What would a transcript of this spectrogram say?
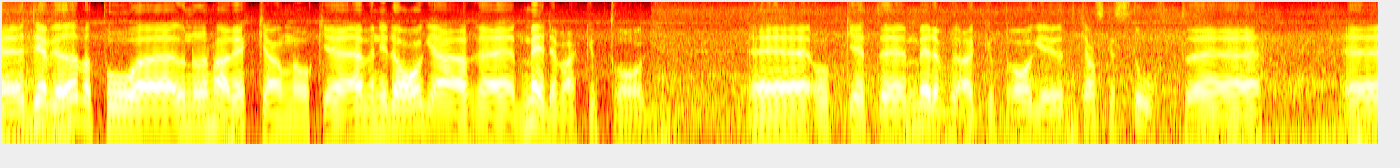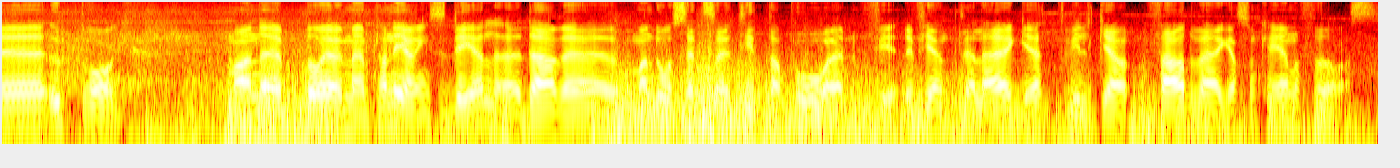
Eh, det vi har övat på eh, under den här veckan och eh, även idag är medevac-uppdrag. Och ett medevac-uppdrag är ju ett ganska stort uppdrag. Man börjar med en planeringsdel där man då sätter sig och tittar på det fientliga läget, vilka färdvägar som kan genomföras.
